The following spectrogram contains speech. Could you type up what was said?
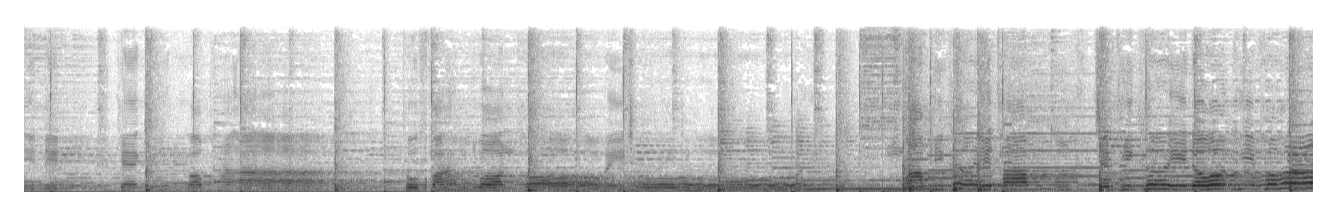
ยติด แค่คิดก็ผ่านถูกฟังวอนพ่อให้ช่วยบาปที่เคยทำ เจ็บที่เคยโดนให้พ้น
